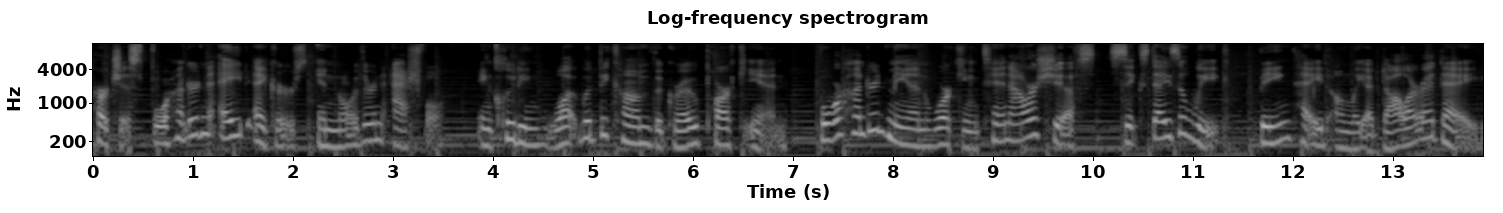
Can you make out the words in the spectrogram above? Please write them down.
purchased 408 acres in northern Asheville, including what would become the Grove Park Inn. 400 men working 10 hour shifts six days a week, being paid only a dollar a day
